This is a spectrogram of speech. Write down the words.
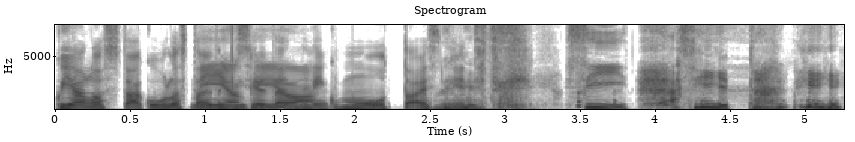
kun jalostaa kuulostaa Niin jotenkin siltä, että joo. ne niinku muuttaisi niitä. Siitä. Siittää, niin.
